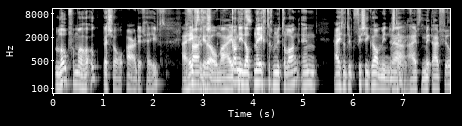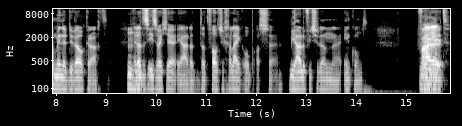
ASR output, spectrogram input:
loopvermogen ook best wel aardig heeft. Hij De heeft het is, wel, maar hij kan hij heeft dat 90 minuten lang? En hij is natuurlijk fysiek wel minder Ja, sterk. hij heeft, hij heeft veel minder duelkracht. Mhm. En dat is iets wat je, ja, dat, dat valt je gelijk op als eh Mihailovic er dan eh, inkomt. Maar-.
